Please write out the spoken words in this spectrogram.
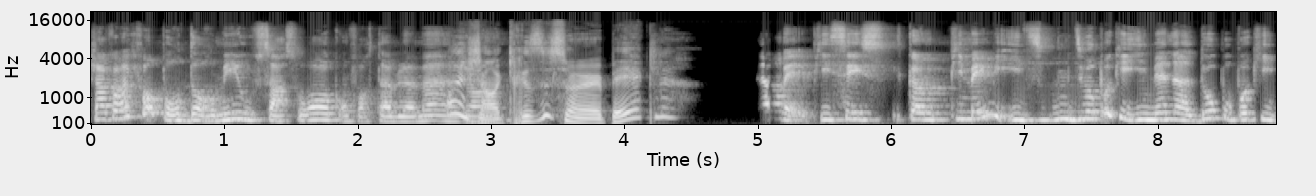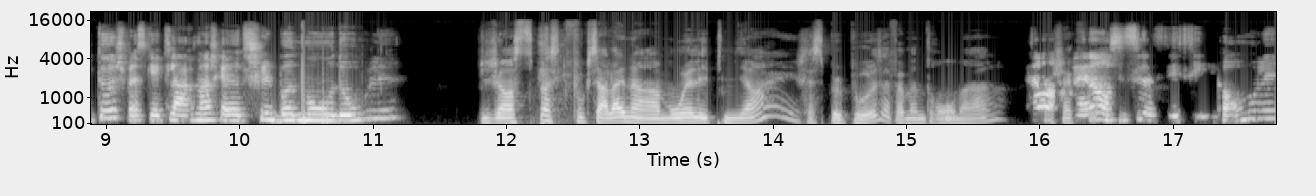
Genre comment ils font pour dormir ou s'asseoir confortablement Ouais, genre? genre, sur un pec, là. Non, mais puis c'est comme puis même il dit, il dit pas qu'il met dans le dos pour pas qu'il touche parce que clairement je a touché le bas de mon dos là. Puis genre c'est parce qu'il faut que ça l'aide dans moelle épinière, ça se peut pas, ça fait même trop mal. Non, mais non, c'est ça, c'est con, là.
